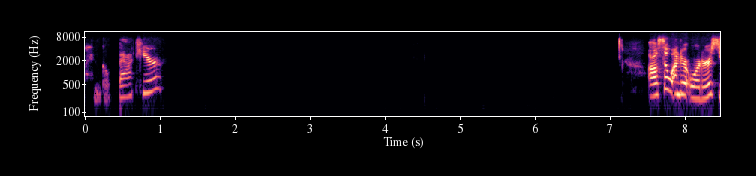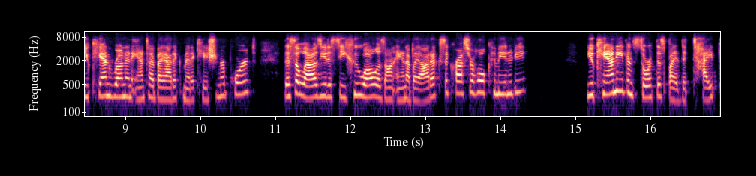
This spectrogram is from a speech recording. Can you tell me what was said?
Ahead and go back here. Also under orders, you can run an antibiotic medication report. This allows you to see who all is on antibiotics across your whole community. You can even sort this by the type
